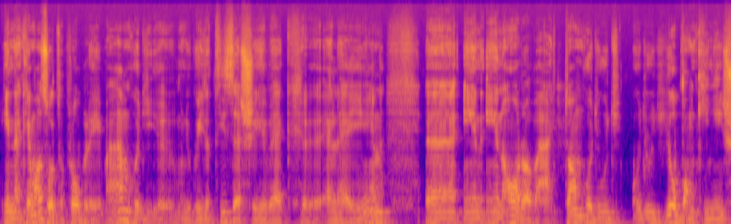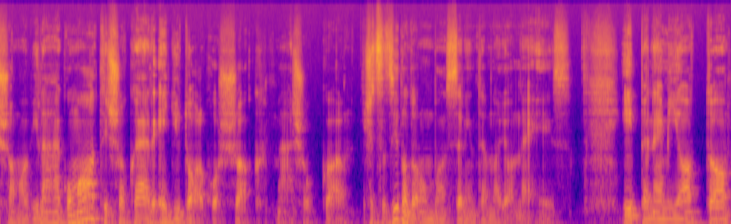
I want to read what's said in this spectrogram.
Én nekem az volt a problémám, hogy mondjuk így a tízes évek elején én, én arra vágytam, hogy úgy, hogy úgy jobban kinyissam a világomat, és akár együtt alkossak másokkal. És ez az irodalomban szerintem nagyon nehéz. Éppen emiatt a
